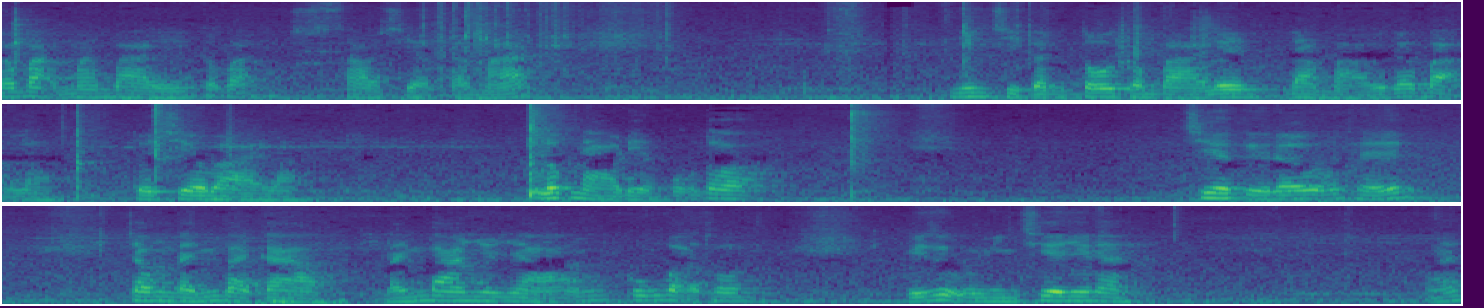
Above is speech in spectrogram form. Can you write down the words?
các bạn mang bài đến các bạn xào chẻ thoải mái. Nhưng chỉ cần tôi cầm bài lên, đảm bảo với các bạn là tôi chia bài là lúc nào điểm cũng to. Chia từ đâu cũng thế. Trong đánh bài cào, đánh bao nhiêu nhà cũng vậy thôi. Ví dụ mình chia như này. Đấy.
